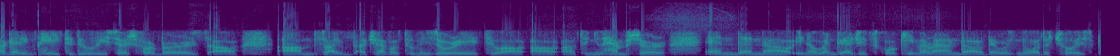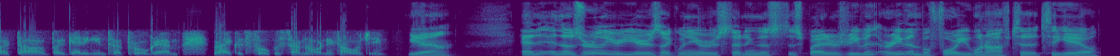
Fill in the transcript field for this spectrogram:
uh, getting paid to do research for birds. Uh, um, so I, I traveled to Missouri, to uh, uh, uh, to New Hampshire, and then uh, you know when graduate school came around and uh, there was no other choice but uh, but getting into a program where I could focus on ornithology. Yeah. And in those earlier years, like when you were studying this, the spiders, or even or even before you went off to, to Yale,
